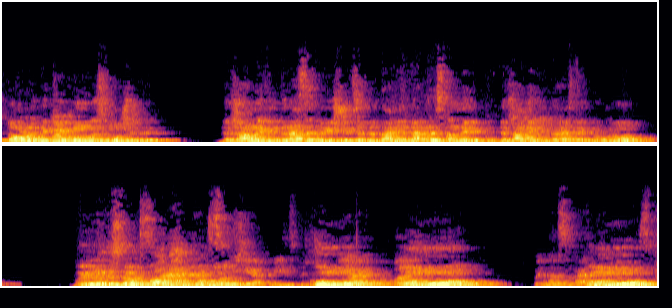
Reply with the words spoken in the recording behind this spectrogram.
Хто ви такі, кому ви служите? В державних інтересах вирішується питання, де представник державних інтересів як прокурор? Ви винесли ухвалу, що пробуєте? Кому? Кому? Ви назвете Кому?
